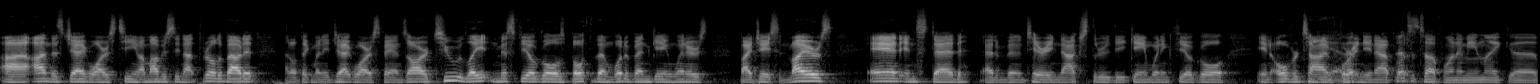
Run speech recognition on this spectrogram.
uh, on this Jaguars team. I'm obviously not thrilled about it. I don't think many Jaguars fans are. Two late missed field goals, both of them would have been game winners by Jason Myers. And instead, Adam Vinatieri knocks through the game winning field goal in overtime yeah, for that, Indianapolis. That's a tough one. I mean, like, uh,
